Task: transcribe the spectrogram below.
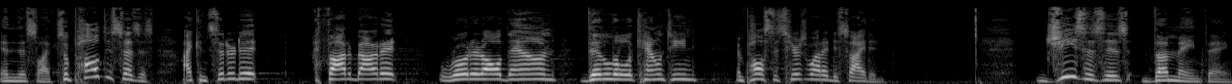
in this life? So Paul just says this I considered it, I thought about it, wrote it all down, did a little accounting, and Paul says, Here's what I decided. Jesus is the main thing.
